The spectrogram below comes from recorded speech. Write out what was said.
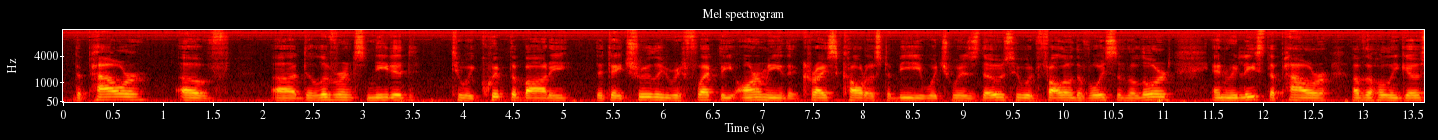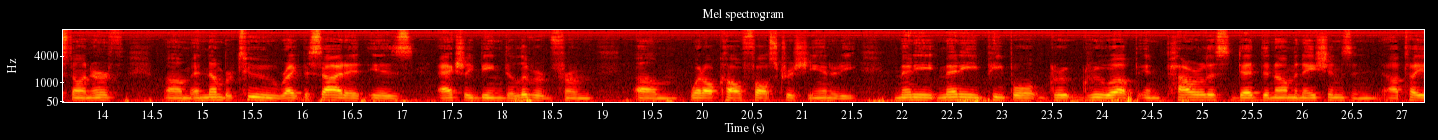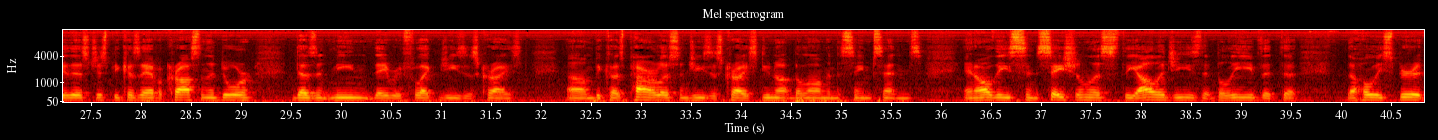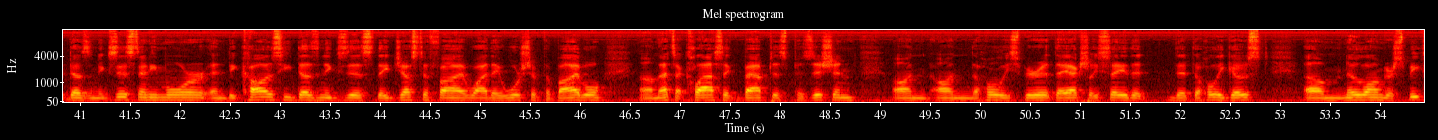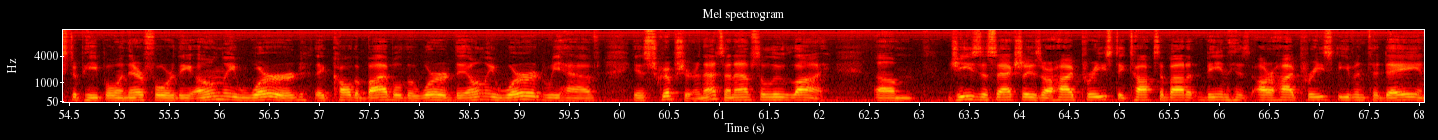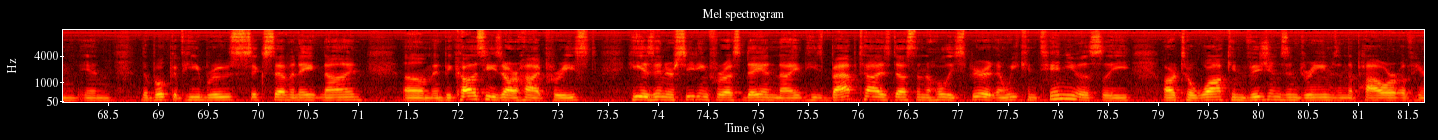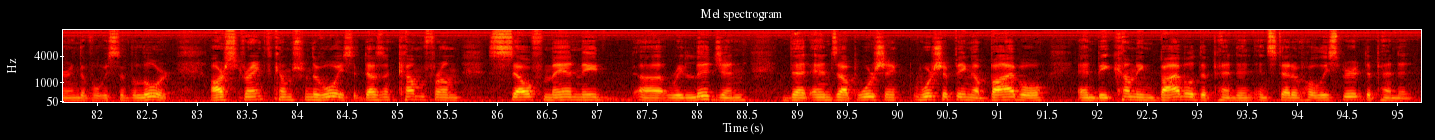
the power of uh, deliverance needed to equip the body that they truly reflect the army that Christ called us to be, which was those who would follow the voice of the Lord and release the power of the Holy Ghost on earth. Um, and number two, right beside it, is actually being delivered from um, what I'll call false Christianity. Many many people grew, grew up in powerless, dead denominations, and I'll tell you this: just because they have a cross in the door, doesn't mean they reflect Jesus Christ. Um, because powerless and Jesus Christ do not belong in the same sentence. And all these cessationist theologies that believe that the the Holy Spirit doesn't exist anymore, and because He doesn't exist, they justify why they worship the Bible. Um, that's a classic Baptist position on on the Holy Spirit. They actually say that that the Holy Ghost um, no longer speaks to people, and therefore the only word they call the Bible the Word. The only word we have is Scripture, and that's an absolute lie. Um, Jesus actually is our high priest. He talks about it being his our high priest even today in, in the book of Hebrews 6, 7, 8, 9. Um, and because he's our high priest, he is interceding for us day and night. He's baptized us in the Holy Spirit, and we continuously are to walk in visions and dreams in the power of hearing the voice of the Lord. Our strength comes from the voice, it doesn't come from self man made uh, religion that ends up worship, worshiping a Bible and becoming Bible dependent instead of Holy Spirit dependent.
